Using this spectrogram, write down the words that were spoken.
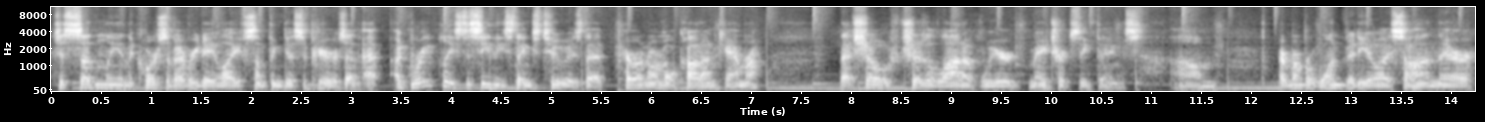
just suddenly in the course of everyday life something disappears. And a, a great place to see these things too is that paranormal caught on camera. That show shows a lot of weird matrixy things. Um, i remember one video i saw on there.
